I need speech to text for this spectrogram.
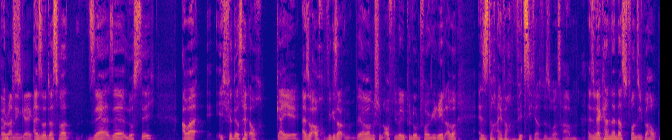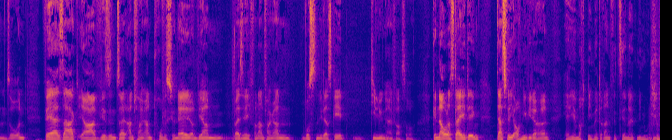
Der Und Running Gag. Also das war sehr, sehr lustig. Aber ich finde das halt auch geil. Also auch, wie gesagt, wir haben schon oft über die Pilotenfolge geredet, aber es ist doch einfach witzig, dass wir sowas haben. Also wer kann denn das von sich behaupten? So und wer sagt, ja, wir sind seit Anfang an professionell und wir haben, weiß ich nicht, von Anfang an wussten, wie das geht, die lügen einfach so. Genau das gleiche Ding, das will ich auch nie wieder hören. Ja, ihr macht nicht mehr 43,5 Minuten.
